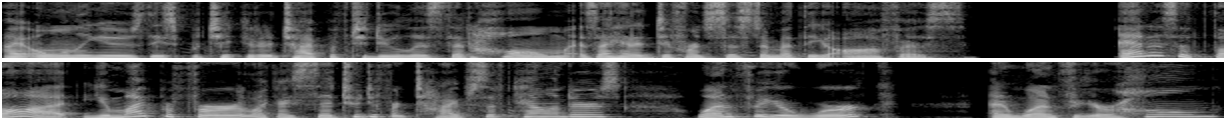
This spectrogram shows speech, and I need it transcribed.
I only used these particular type of to-do lists at home as I had a different system at the office. And as a thought, you might prefer, like I said, two different types of calendars one for your work and one for your home,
